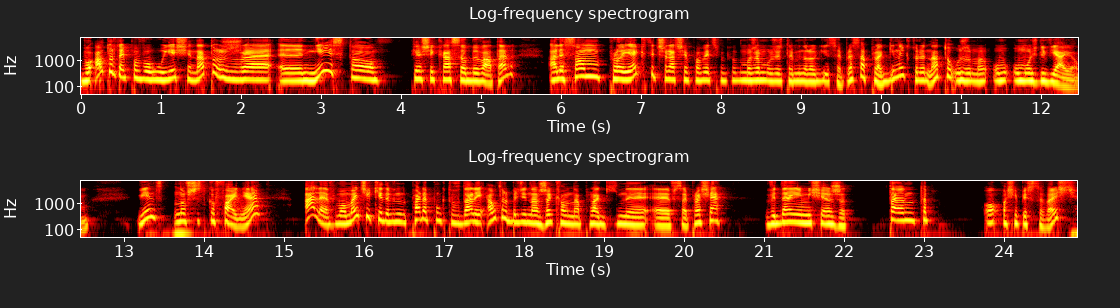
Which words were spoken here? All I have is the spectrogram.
Bo autor tutaj powołuje się na to, że e, nie jest to pierwszej klasy obywatel, ale są projekty, czy raczej powiedzmy, możemy użyć terminologii Cypressa, pluginy, które na to umożliwiają. Więc no wszystko fajnie, ale w momencie, kiedy parę punktów dalej autor będzie narzekał na pluginy e, w Cypressie, wydaje mi się, że ten. Te... O, właśnie pies chce wejść.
